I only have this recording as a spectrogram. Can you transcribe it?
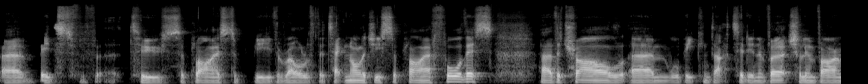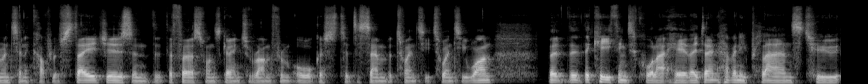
uh, bids to suppliers to be the role of the technology supplier for this. the trial um, will be conducted in a virtual environment in a couple of stages, and the, the first one's going to run from August to December 2021. But the, the, key thing to call out here, they don't have any plans to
